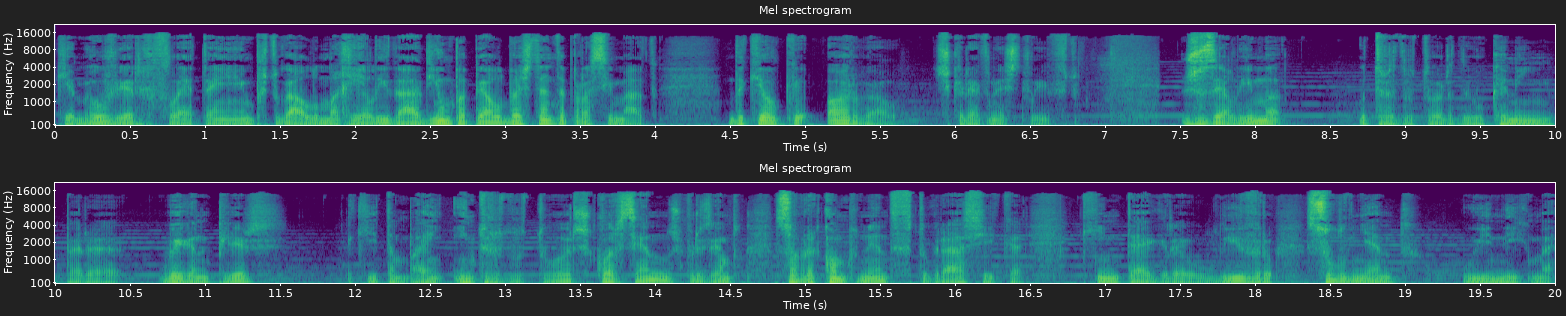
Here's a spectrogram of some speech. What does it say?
que, a meu ver, refletem em Portugal uma realidade e um papel bastante aproximado daquele que Orwell escreve neste livro. José Lima, o tradutor de O Caminho para Wigan Pier, aqui também introdutor, esclarecendo-nos, por exemplo, sobre a componente fotográfica que integra o livro, sublinhando o enigma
